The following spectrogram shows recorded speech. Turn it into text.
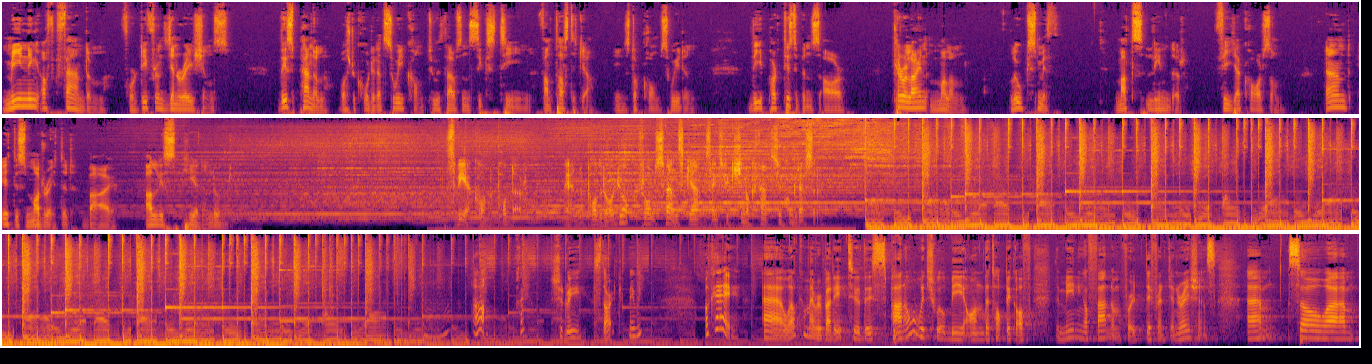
Meaning of Fandom for Different Generations. This panel was recorded at Swecon 2016 Fantastica in Stockholm, Sweden. The participants are Caroline Mullen, Luke Smith, Mats Linder, Fia Karlsson, and it is moderated by Alice Hedenlund. Svekon-poddar. En poddradio från svenska science fiction och fantasykongresser. Mm. Ah, oh, okay. Should we start, maybe? Okay. Uh, welcome, everybody, to this panel, which will be on the topic of the meaning of fandom for different generations. Um, so, um,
